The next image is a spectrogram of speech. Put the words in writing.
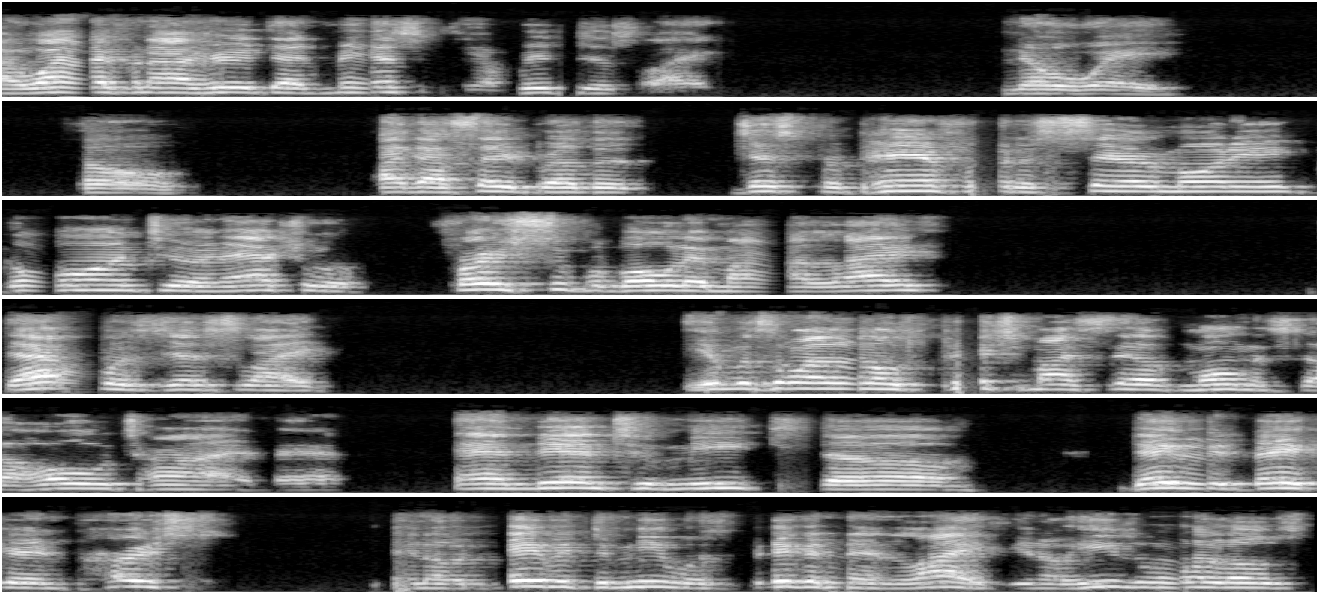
my wife and I heard that message, and we're just like, "No way." So, like I say, brother, just preparing for the ceremony, going to an actual first Super Bowl in my life, that was just like it was one of those pitch myself moments the whole time, man. And then to meet uh, David Baker in person, you know, David to me was bigger than life. You know, he's one of those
